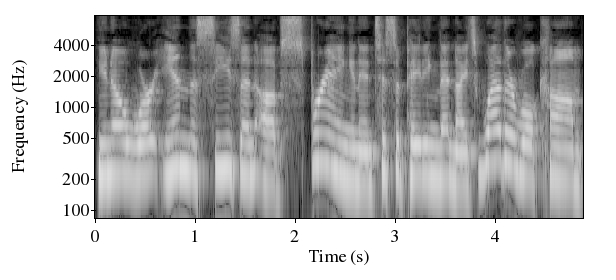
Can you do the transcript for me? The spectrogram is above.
you know, we're in the season of spring and anticipating that nice weather will come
